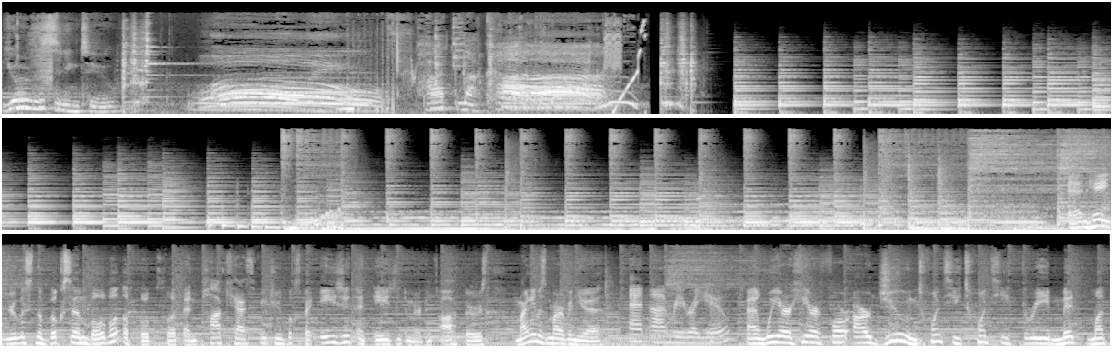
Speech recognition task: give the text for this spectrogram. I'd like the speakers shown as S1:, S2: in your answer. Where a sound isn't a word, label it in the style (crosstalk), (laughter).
S1: You're listening to. Whoa! Potluck.
S2: You're listening to Books and Boba, a book club and podcast featuring books by Asian and Asian American authors. My name is Marvin Yueh,
S3: And I'm Reera Yoo.
S2: and we are here for our June 2023 mid-month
